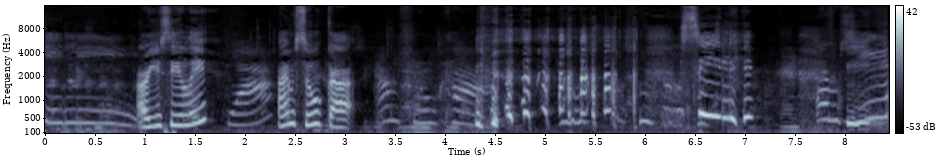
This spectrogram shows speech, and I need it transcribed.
silly. Are you silly? Yeah, I'm suka. I'm Suka. silly. I'm silly.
